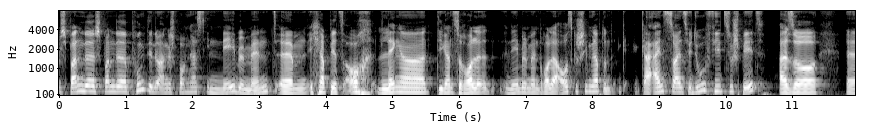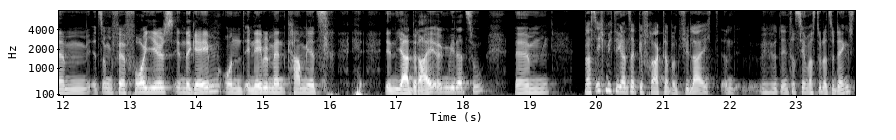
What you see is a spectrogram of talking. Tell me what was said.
spannende, spannende Punkt, den du angesprochen hast, Enablement. Ähm, ich habe jetzt auch länger die ganze Rolle, Enablement-Rolle ausgeschrieben gehabt und eins zu eins wie du, viel zu spät. Also ähm, jetzt ungefähr four years in the game und Enablement kam jetzt in Jahr drei irgendwie dazu. Ähm, was ich mich die ganze Zeit gefragt habe und vielleicht, und mich würde interessieren, was du dazu denkst,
